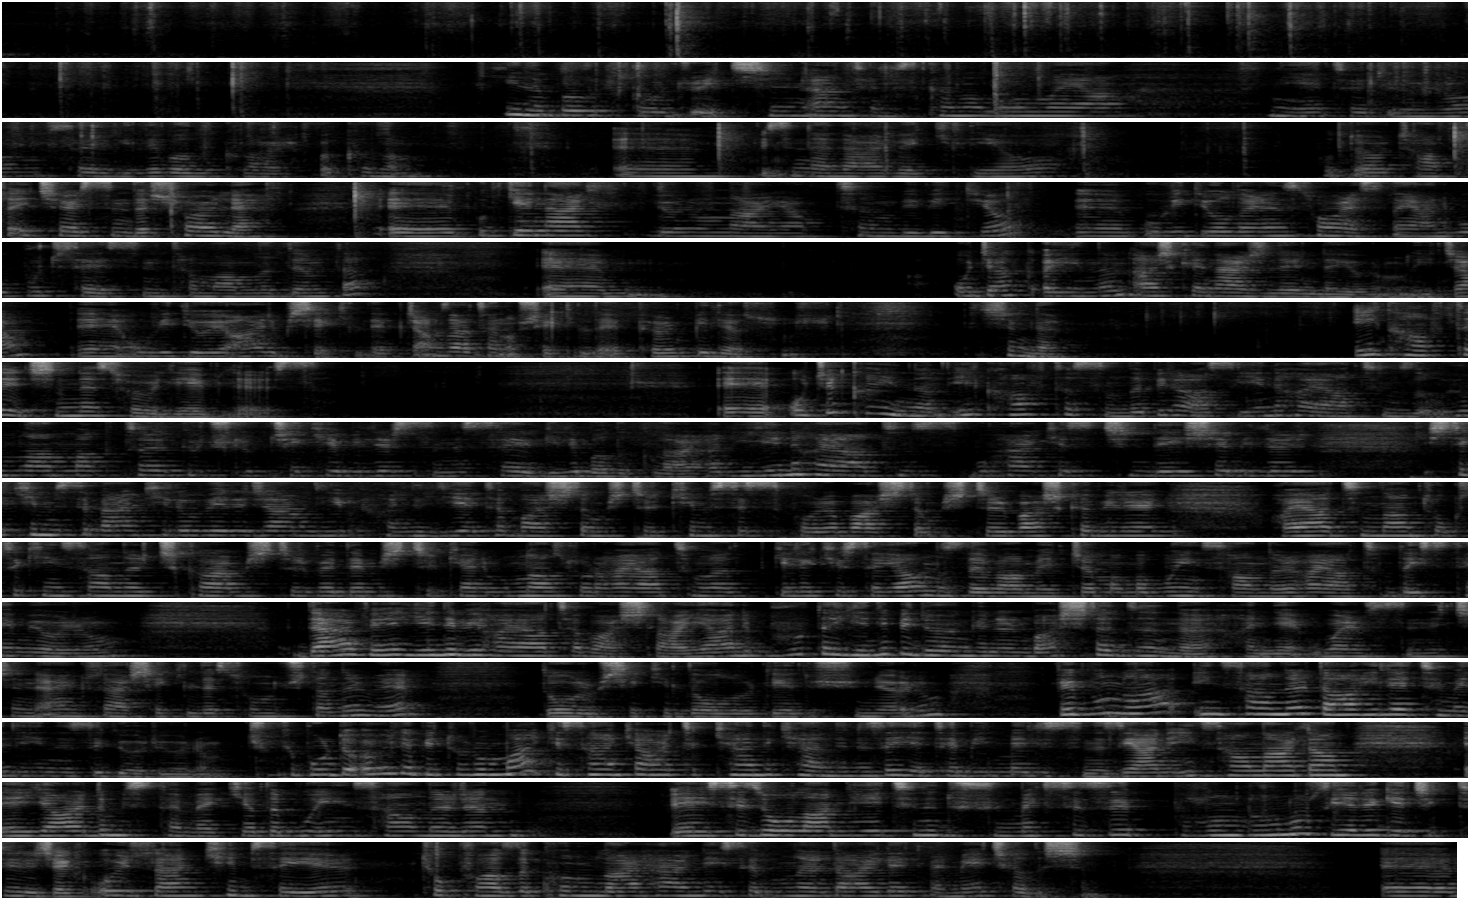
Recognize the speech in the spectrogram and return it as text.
Yine balık burcu için en temiz kanal olmaya niyet ediyorum sevgili balıklar. Bakalım e, bizi neler bekliyor bu dört hafta içerisinde şöyle e, bu genel yorumlar yaptığım bir video. E, bu videoların sonrasında yani bu burç serisini tamamladığımda e, Ocak ayının aşk enerjilerini de yorumlayacağım. E, o videoyu ayrı bir şekilde yapacağım. Zaten o şekilde yapıyorum biliyorsunuz. Şimdi ilk hafta için ne söyleyebiliriz? Ee, Ocak ayının ilk haftasında biraz yeni hayatınıza uyumlanmakta güçlük çekebilirsiniz sevgili balıklar. Hani yeni hayatınız bu herkes için değişebilir. İşte kimisi ben kilo vereceğim deyip hani diyete başlamıştır, kimisi spora başlamıştır, başka biri hayatından toksik insanları çıkarmıştır ve demiştir ki hani bundan sonra hayatıma gerekirse yalnız devam edeceğim ama bu insanları hayatımda istemiyorum der ve yeni bir hayata başlar. Yani burada yeni bir döngünün başladığını hani umarım sizin için en güzel şekilde sonuçlanır ve doğru bir şekilde olur diye düşünüyorum. Ve buna insanları dahil etmediğinizi görüyorum. Çünkü burada öyle bir durum var ki sanki artık kendi kendinize yetebilmelisiniz. Yani insanlardan e, yardım istemek ya da bu insanların e, size olan niyetini düşünmek sizi bulunduğunuz yere geciktirecek. O yüzden kimseyi çok fazla konular her neyse bunları dahil etmemeye çalışın. Ee,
